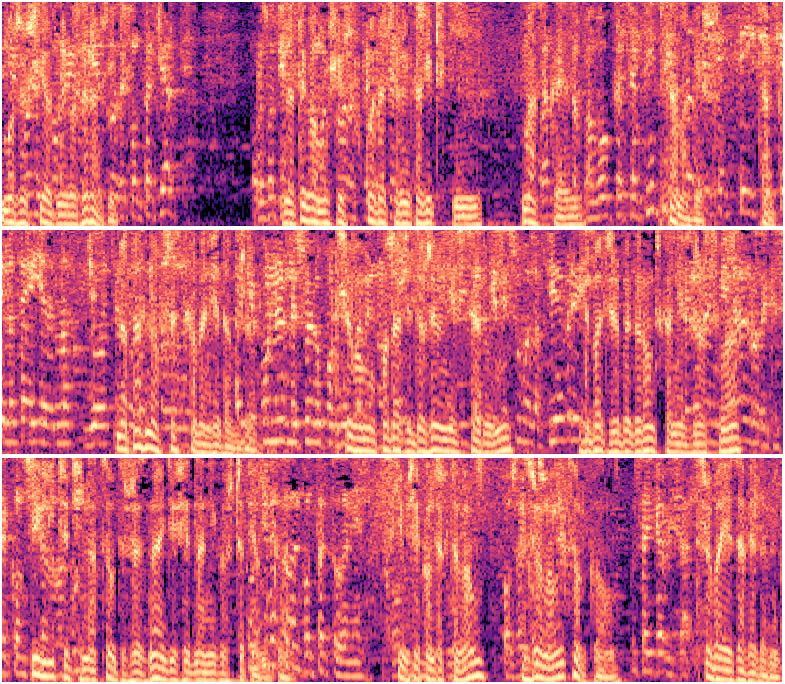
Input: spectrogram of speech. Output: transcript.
Możesz się od niego zarazić. Dlatego musisz wkładać rękawiczki, maskę. Sama wiesz. Tak. Na pewno wszystko będzie dobrze. Trzeba mu podać dożylnie serum, dbać, żeby gorączka nie wzrosła i liczyć na cud, że znajdzie się dla niego szczepionka. Z kim się kontaktował? Z żoną i córką. Trzeba je zawiadomić.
